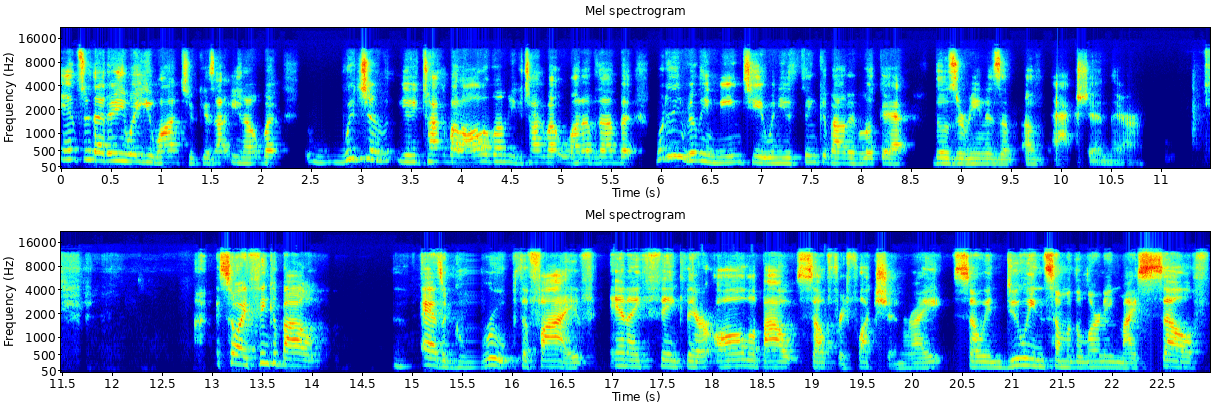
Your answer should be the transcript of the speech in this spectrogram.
answer that any way you want to because you know but which of you talk about all of them you can talk about one of them but what do they really mean to you when you think about and look at those arenas of, of action there so i think about as a group the five and i think they're all about self-reflection right so in doing some of the learning myself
